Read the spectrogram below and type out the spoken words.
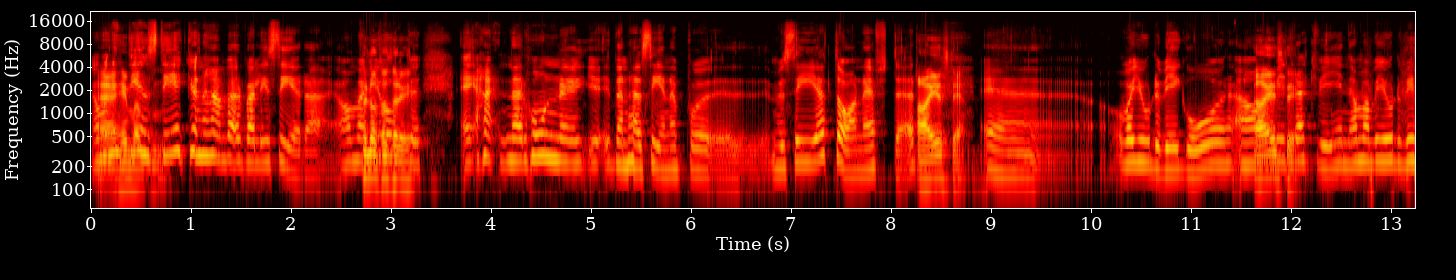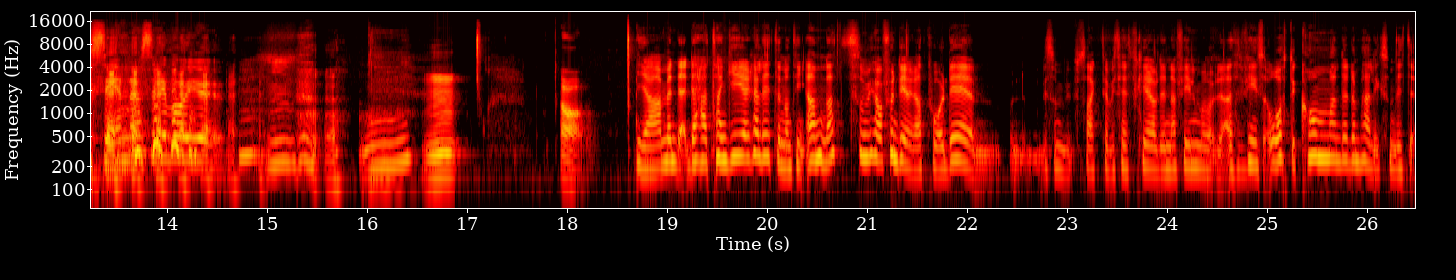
Ja, men eh, inte man- ens det kunde han verbalisera. Ja, men Förlåt, åkte- eh, han- När hon, eh, den här scenen på eh, museet dagen efter. Ja, just det. Eh, och vad gjorde vi igår? Ja, Ja, vi det. drack vin. Ja, men vad gjorde vi sen? Alltså, det var ju... Ja, Ja, men det, det här tangerar lite någonting annat som vi har funderat på. Det är, som sagt har vi sett flera av dina filmer. Att det finns återkommande de här liksom lite,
